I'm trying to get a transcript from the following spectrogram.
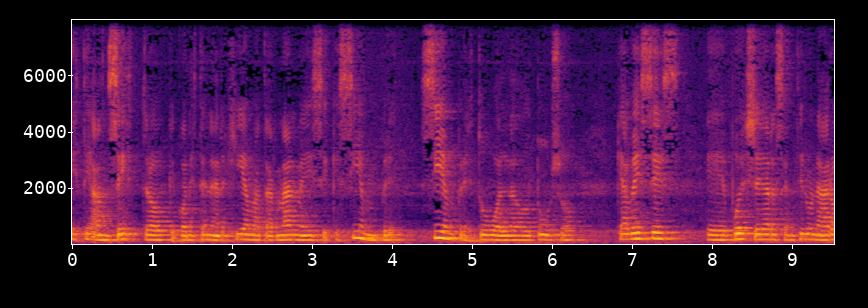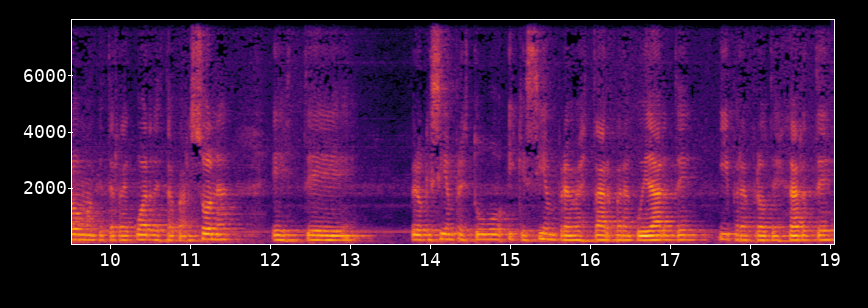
este ancestro que con esta energía maternal me dice que siempre, siempre estuvo al lado tuyo, que a veces eh, puedes llegar a sentir un aroma que te recuerda a esta persona, este, pero que siempre estuvo y que siempre va a estar para cuidarte y para protegerte,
